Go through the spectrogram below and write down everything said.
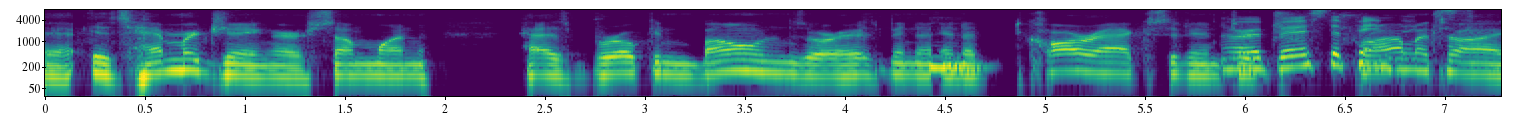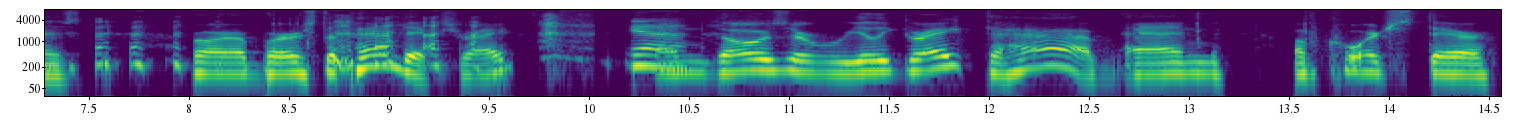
uh, is hemorrhaging or someone has broken bones or has been mm. in a mm. car accident or, or a burst traumatized or a burst appendix, right? Yeah. And those are really great to have. And of course, they're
